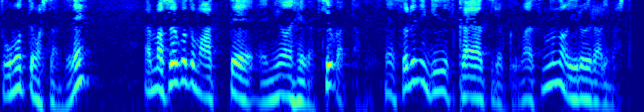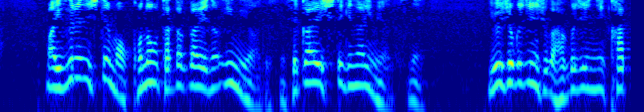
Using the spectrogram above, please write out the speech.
と思ってましたんでね、まあ、そういうこともあって、日本兵が強かったわけですね。それに技術開発力、まあ、そんなのがいろいろありました。まあ、いずれにしても、この戦いの意味はですね、世界史的な意味はですね、有色人種が白人に勝っ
